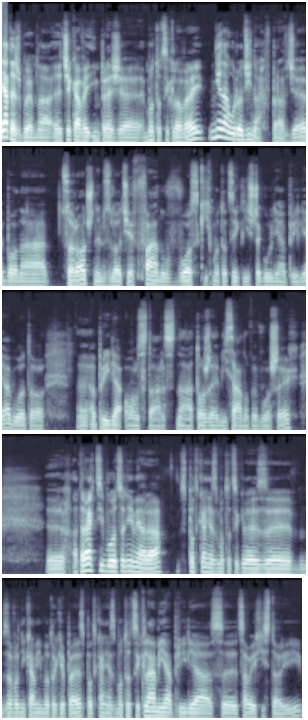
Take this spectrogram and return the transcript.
Ja też byłem na e, ciekawej imprezie motocyklowej. Nie na urodzinach wprawdzie, bo na corocznym zlocie fanów włoskich motocykli, szczególnie Aprilia. Było to e, Aprilia All Stars na torze Misano we Włoszech. E, atrakcji było co niemiara. Spotkania z, motocykle, z zawodnikami MotoGP, spotkania z motocyklami Aprilia z całej historii.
